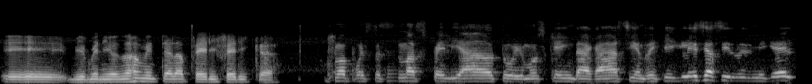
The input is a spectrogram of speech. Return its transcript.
Eh, bienvenidos nuevamente a la periférica. No, pues es más peleado. Tuvimos que indagar si Enrique Iglesias y Luis Miguel.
